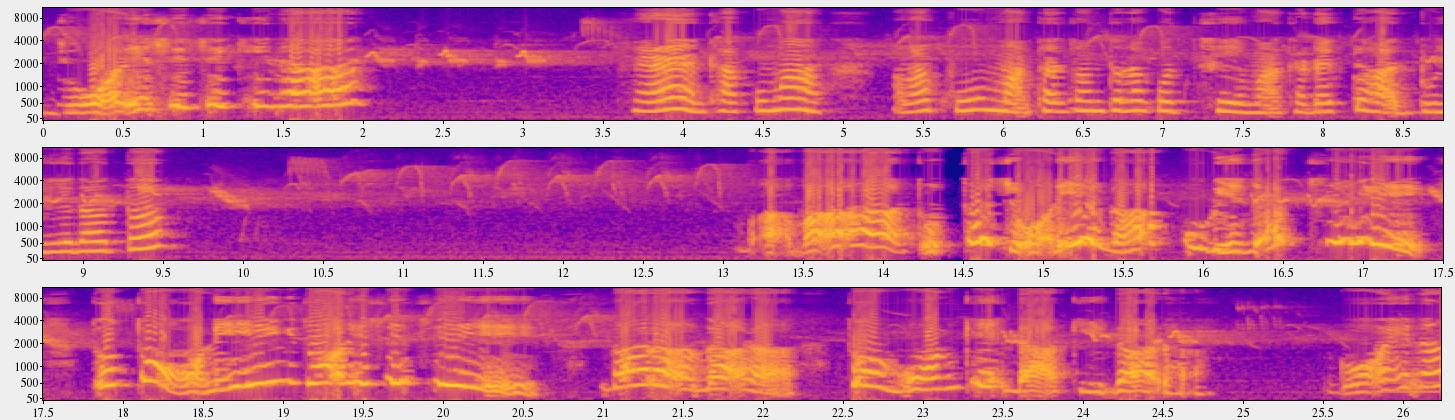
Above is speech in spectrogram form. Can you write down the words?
জ্বর এসেছে কিনা? হ্যাঁ ঠাকুমা, আমার খুব মাথার যন্ত্রণা করছে। মাথাটা একটু হাত বুলিয়ে দাও তো। বাবা, তোর তো জ্বরে গা পুড়ে যাচ্ছে। তোর তো অনেক জ্বর এসেছে। দাঁড়া দাঁড়া, তোর বোনকে ডাকি, দাঁড়া। গয়না,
